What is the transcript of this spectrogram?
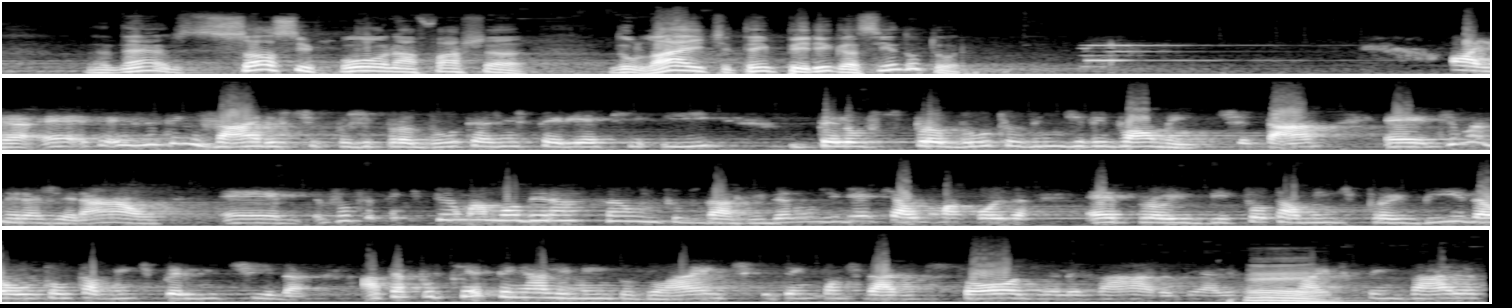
né? Só se for na faixa do light, tem perigo assim, doutor? Olha, é, existem vários tipos de produto e a gente teria que ir pelos produtos individualmente, tá? É, de maneira geral, é, você tem que ter uma moderação em tudo da vida. Eu não diria que alguma coisa é proibir, totalmente proibida ou totalmente permitida. Até porque tem alimentos light que tem quantidade de sódio elevada, tem alimentos é. light que tem várias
